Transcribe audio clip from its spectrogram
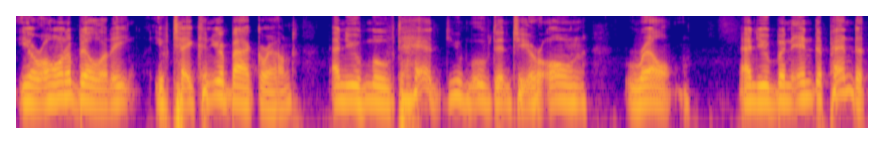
your own ability, you've taken your background, and you've moved ahead. You've moved into your own realm. And you've been independent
